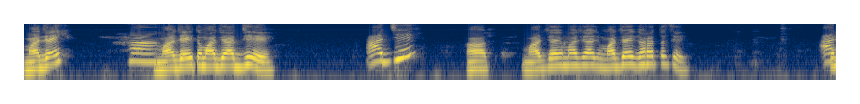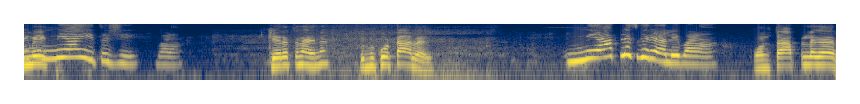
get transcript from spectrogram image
माझी आई? हा. माझी आई तर माझी आजी आहे. आजी? हा माझी आई माझी आजी माझी आई घरातच आहे. अरे तुम्ही- पण मी आई तुझी बाळा. केलं तर नाही ना? तुम्ही कोटा आलाय. मी आपल्याच घरी आले बाळा. कोणतं आपलं घर?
